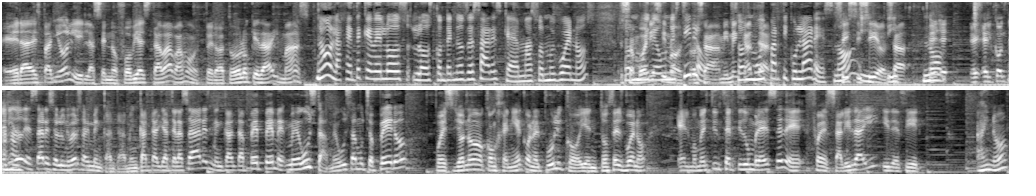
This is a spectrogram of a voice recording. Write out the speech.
Era español y la xenofobia estaba, vamos, pero a todo lo que da y más. No, la gente que ve los, los contenidos de Zares, que además son muy buenos, son, Son muy de un estilo. o sea, a mí me son encantan. muy particulares, ¿no? Sí, sí, sí, Y- o sea, no. eh, eh, el contenido Ajá. de Zares el universo a mí me encanta. Me encanta el Yate las Zares, me encanta Pepe, me, me gusta, me gusta mucho, pero pues yo no congenié con el público y entonces, bueno, el momento de incertidumbre ese de, fue salir de ahí y decir, ay no,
